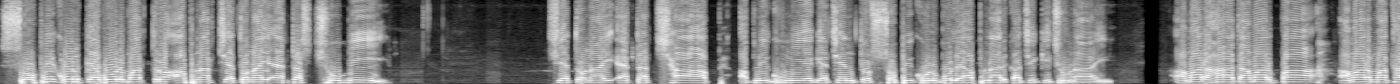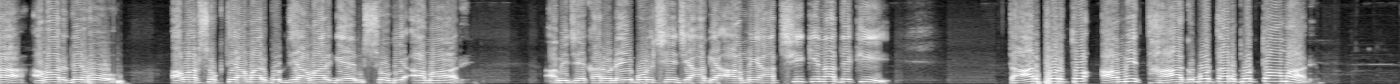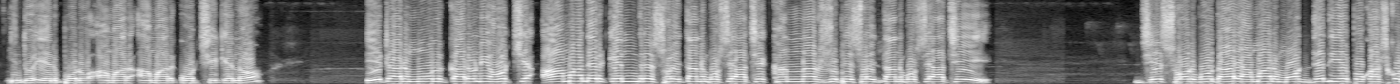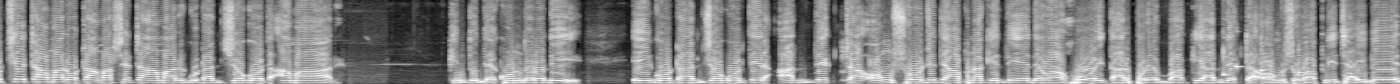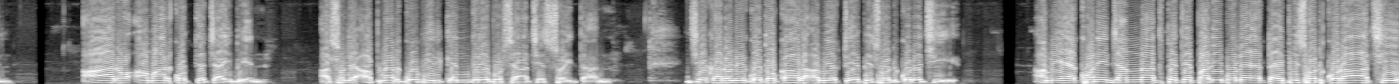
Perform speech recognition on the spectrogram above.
শফিকুল কেবলমাত্র আপনার চেতনায় একটা ছবি। চেতনায় একটা ছাপ। আপনি ঘুমিয়ে গেছেন তো শফিকুল বলে আপনার কাছে কিছু নাই। আমার হাত, আমার পা, আমার মাথা, আমার দেহ, আমার শক্তি, আমার বুদ্ধি, আমার জ্ঞান, সবই আমার। আমি যে কারণেই বলছি যে আগে আমি আছি কি না দেখি, তারপর তো আমি থাকব, তারপর তো আমার। কিন্তু এরপরও আমার আমার করছি কেন? এটার মূল কারণই হচ্ছে আমাদের কেন্দ্রে শয়তান বসে আছে, খান্নার রূপে শয়তান বসে আছে। যে সর্বদাই আমার মধ্যে দিয়ে প্রকাশ করছে এটা আমার, ওটা আমার, সেটা আমার, গোটা জগৎ আমার। কিন্তু দেখুন দরদি, এই গোটা জগতের আর্ধেকটা অংশ যদি আপনাকে দিয়ে দেওয়া হয়, তারপরে বাকি আর্ধেকটা অংশ আপনি চাইবেন, আরও আমার করতে চাইবেন। আসলে আপনার গভীর কেন্দ্রে বসে আছে শয়তান। যে কারণে গতকাল আমি একটা এপিসোড করেছি আমি এখনই জান্নাত পেতে পারি বলে একটা এপিসোড করা আছে।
